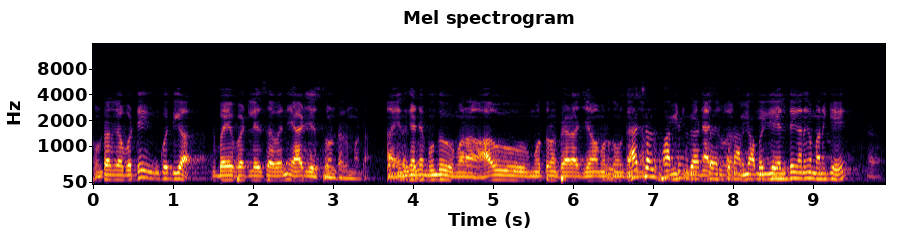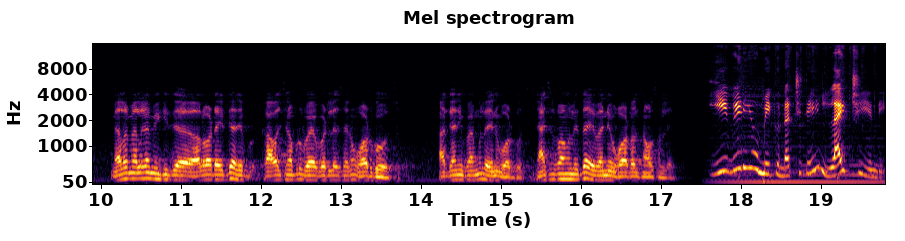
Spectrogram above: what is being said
ఉంటారు కాబట్టి ఇంకొద్దిగా బయో ఫర్టిలైజర్స్ అవన్నీ యాడ్ చేస్తూ ఉంటారు అనమాట ఎందుకంటే ముందు మన ఆవు మూత్రం పేడ జీవామృతం ఇది- వెళ్తే కనుక మనకి మెల్లమెల్లగా మీకు ఇది అలవాటు అయితే అది కావాల్సినప్పుడు బయో ఫర్టిలైజర్స్ అయినా వాడుకోవచ్చు. ఆర్గానిక్ ఫార్మింగ్లో అయినా వాడుకోవచ్చు. న్యాచురల్ ఫార్మింగ్ అయితే ఇవన్నీ వాడాల్సిన అవసరం లేదు. ఈ వీడియో మీకు నచ్చితే లైక్ చేయండి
